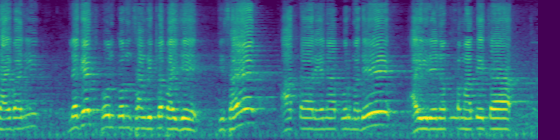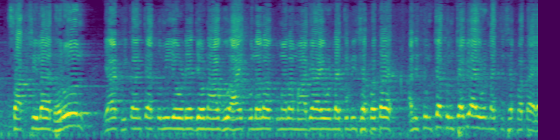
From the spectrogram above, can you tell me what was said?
साहेबांनी लगेच फोन करून सांगितलं पाहिजे की साहेब आता रेणापूरमध्ये आई रेणुका मातेच्या साक्षीला धरून या ठिकाणच्या तुम्ही एवढ्या जेवण आगू ऐकुलाला तुम्हाला माझ्या आईवडिलाची बी शपथ आहे आणि तुमच्या तुमच्या बी आईवडिलाची शपथ आहे.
